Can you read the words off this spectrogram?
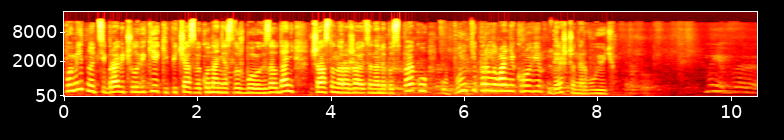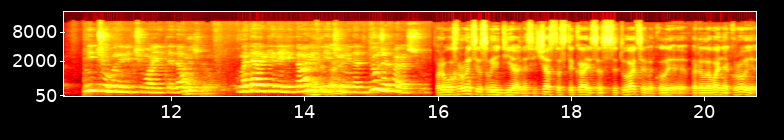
Помітно, ці браві чоловіки, які під час виконання службових завдань часто наражаються на небезпеку, у пункті переливання крові дещо нервують. Нічого не відчуваєте, да? Метелики не літають, нічого не літають. Дуже хорошо. Правоохоронці у своїй діяльності часто стикаються з ситуаціями, коли е, переливання крові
